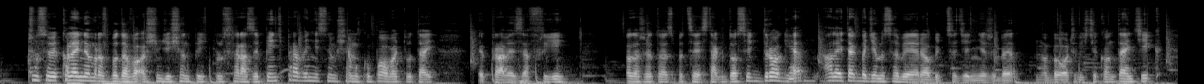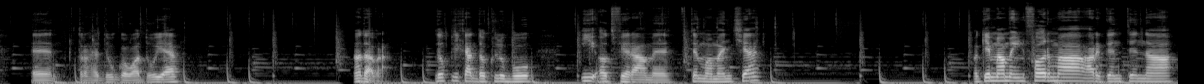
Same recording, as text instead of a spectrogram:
Zobaczmy sobie kolejną rozbudowę 85 plus razy 5, prawie nic nie musiałem kupować tutaj, e, prawie za free. Szkoda, że to SBC jest tak dosyć drogie, ale i tak będziemy sobie robić codziennie, żeby no był oczywiście kontencik. Yy, trochę długo ładuje. No dobra. Duplikat do klubu i otwieramy w tym momencie. Ok, mamy Informa, Argentyna,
